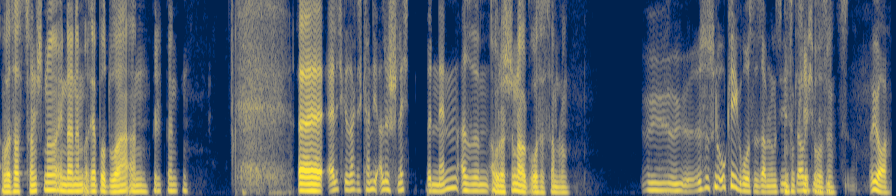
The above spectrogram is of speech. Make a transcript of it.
Aber was hast du sonst noch in deinem Repertoire an Bildbänden? Äh, ehrlich gesagt, ich kann die alle schlecht benennen. Also, Aber das ist schon eine große Sammlung. es ist eine okay große Sammlung. Sie ist, Okay glaube ich, ein bisschen. z- Ja,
